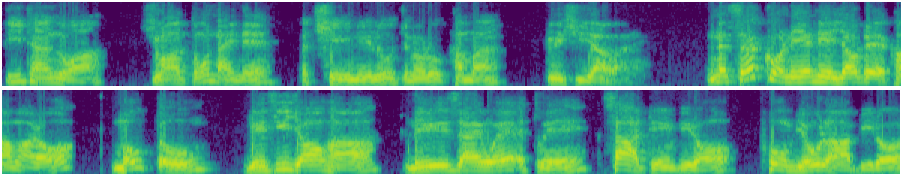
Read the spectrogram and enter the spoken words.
တီးထန်စွာရွာသွန်းနိုင်တဲ့အခြေအနေလို့ကျွန်တော်တို့ခန့်မှန်း တွေ့ရှိရပါတယ်29ရက်နေ့ရောက်တဲ့အခါမှာတော့မုတ်တုံလေစည်းကြောင်းဟာလေဆိုင်ဝဲအတွင်စတင်ပြီးတော့ဖွံ့ဖြိုးလာပြီးတော့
